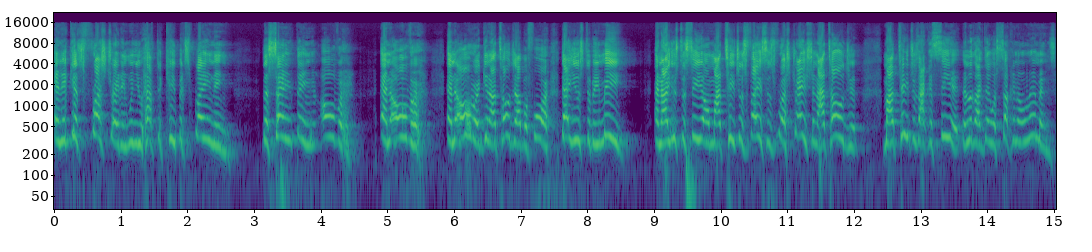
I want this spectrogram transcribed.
And it gets frustrating when you have to keep explaining the same thing over and over and over again. I told y'all before, that used to be me. And I used to see on my teachers' faces frustration. I told you, my teachers, I could see it. They looked like they were sucking on lemons.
